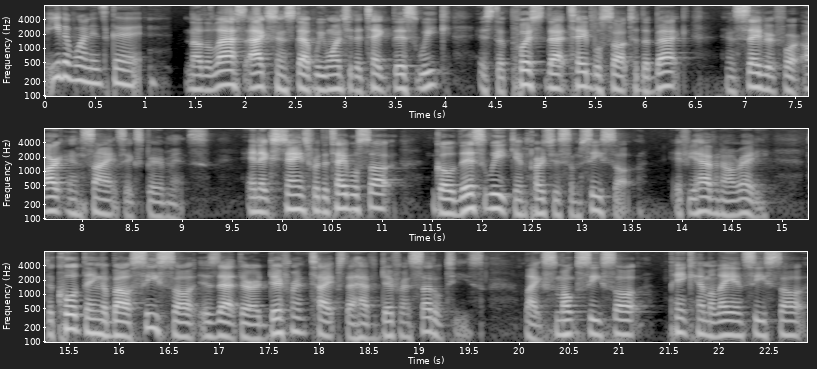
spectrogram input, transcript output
either one is good. Now, the last action step we want you to take this week is to push that table salt to the back and save it for art and science experiments. In exchange for the table salt, go this week and purchase some sea salt if you haven't already. The cool thing about sea salt is that there are different types that have different subtleties, like smoked sea salt, pink Himalayan sea salt,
